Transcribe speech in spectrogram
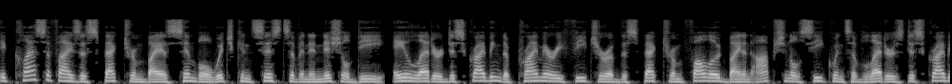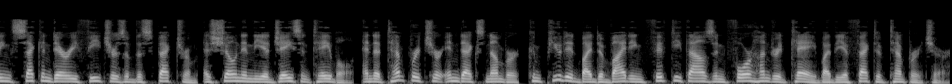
It classifies a spectrum by a symbol which consists of an initial D, a letter describing the primary feature of the spectrum followed by an optional sequence of letters describing secondary features of the spectrum as shown in the adjacent table, and a temperature index number, computed by dividing 50,400 K by the effective temperature.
